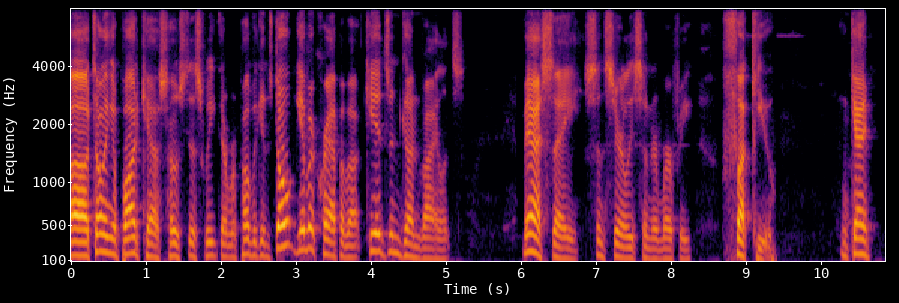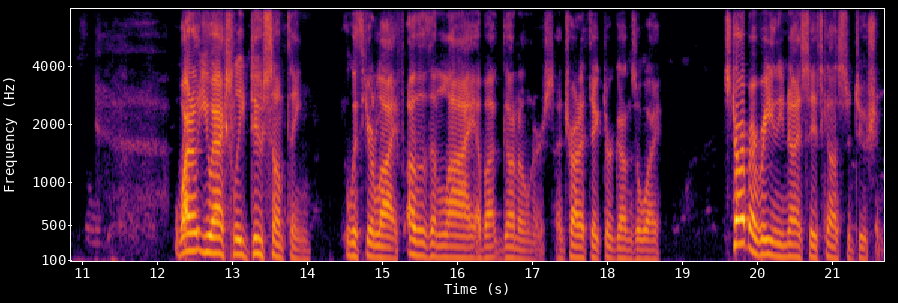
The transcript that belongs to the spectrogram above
uh, telling a podcast host this week that Republicans don't give a crap about kids and gun violence. May I say, sincerely, Senator Murphy, fuck you. Okay? Why don't you actually do something with your life other than lie about gun owners and try to take their guns away? Start by reading the United States Constitution.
